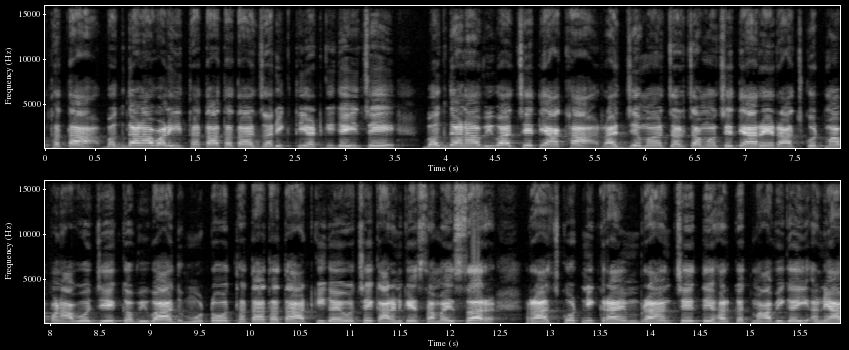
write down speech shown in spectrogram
થતાં બગદાણાવાળી થતાં થતાં જરીકથી અટકી ગઈ છે. બગદાણા વિવાદ છે તે આખા રાજ્યમાં ચર્ચામાં છે ત્યારે રાજકોટમાં પણ આવો જ એક વિવાદ મોટો થતાં થતાં અટકી ગયો છે કારણ કે સમયસર રાજકોટની ક્રાઇમ બ્રાન્ચ છે તે હરકતમાં આવી ગઈ અને આ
